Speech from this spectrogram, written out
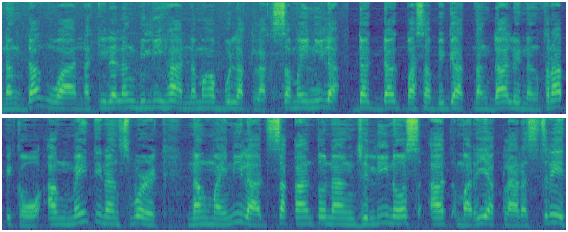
ng Dangwa na kilalang bilihan ng mga bulaklak sa Maynila. Dagdag pa sa bigat ng daloy ng trapiko ang maintenance work ng Maynilad sa kanto ng Gelinos at Maria Clara Street.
